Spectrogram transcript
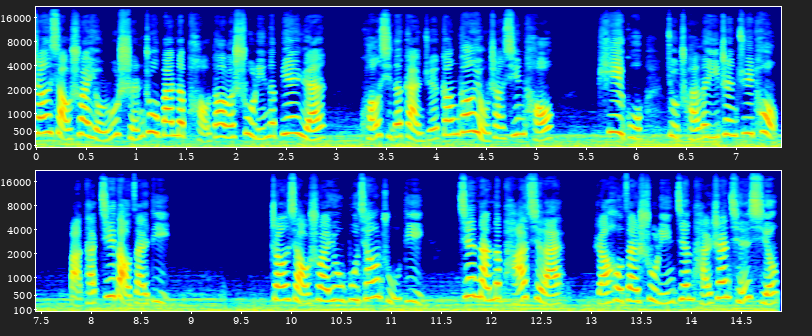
张小帅有如神助般的跑到了树林的边缘，狂喜的感觉刚刚涌上心头，屁股就传了一阵剧痛，把他击倒在地。张小帅用步枪主地，艰难地爬起来，然后在树林间蹒跚前行。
